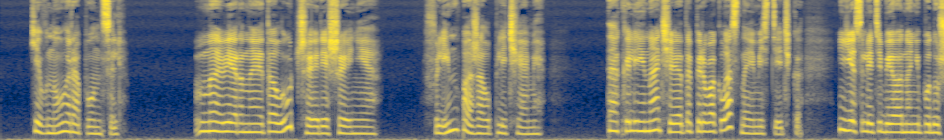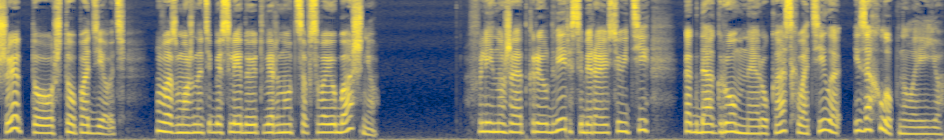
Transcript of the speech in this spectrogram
— кивнула Рапунцель. «Наверное, это лучшее решение». Флинн пожал плечами. «Так или иначе, это первоклассное местечко. Если тебе оно не по душе, то что поделать? Возможно, тебе следует вернуться в свою башню?» Флинн уже открыл дверь, собираясь уйти, когда огромная рука схватила и захлопнула ее.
